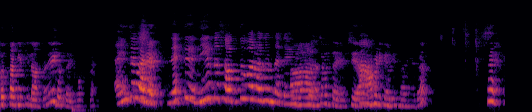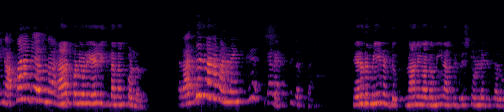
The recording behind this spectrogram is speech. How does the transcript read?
ಗೊತ್ತಾಗ್ಲಿಕ್ಕಿಲ್ಲ ಅಂತ. ಹೇಗೆ ಗೊತ್ತಾಯ್ತು? ನೀರ್ದು ಶಬ್ದ ಎರಡು ನನಗೆ ಅನ್ಕೊಂಡು ನಾನು ಅಂದ್ಕೊಂಡದ್ದು ಎರಡು ಮೀನುಂಟು. ನಾನಿವಾಗ ಮೀನು ಹಾಕ್ತಿದ್ರೆ ಎಷ್ಟು ಒಳ್ಳೇದಿತ್ತಲ್ವ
